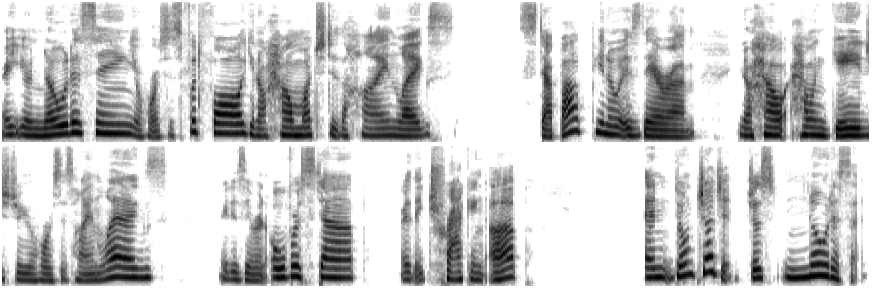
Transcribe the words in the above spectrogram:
right? You're noticing your horse's footfall. You know, how much do the hind legs step up? You know, is there, um, you know, how, how engaged are your horse's hind legs? Right? Is there an overstep? Are they tracking up? And don't judge it. Just notice it.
